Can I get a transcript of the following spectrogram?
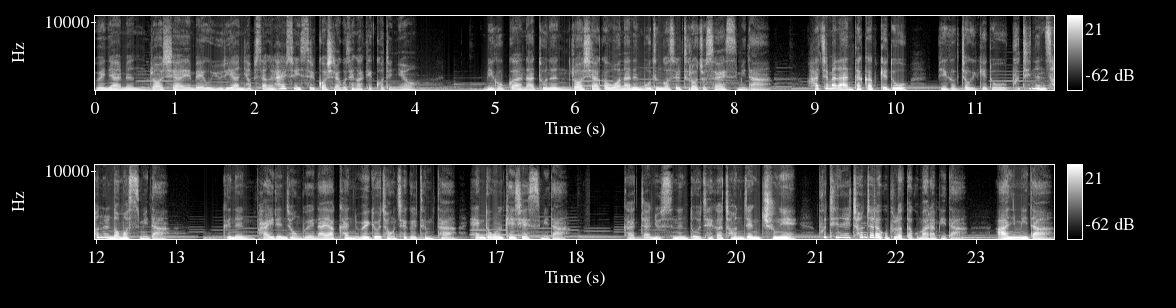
왜냐하면 러시아에 매우 유리한 협상을 할 수 있을 것이라고 생각했거든요. 미국과 나토는 러시아가 원하는 모든 것을 들어줬어야 했습니다. 하지만 안타깝게도 비극적이게도 푸틴은 선을 넘었습니다. 그는 바이든 정부의 나약한 외교 정책을 틈타 행동을 개시했습니다. 가짜 뉴스는 또 제가 전쟁 중에 푸틴을 천재라고 불렀다고 말합니다. 아닙니다.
